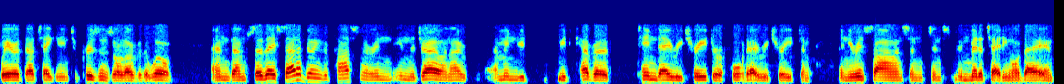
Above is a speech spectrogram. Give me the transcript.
where they're taken into prisons all over the world. And um, so they started doing Vipassana in, in the jail. And I, I mean, you'd, you'd have a 10 day retreat or a four day retreat, and, and you're in silence and, and, and, meditating all day. And,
